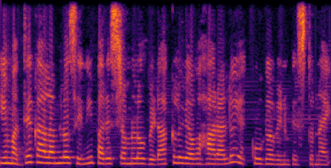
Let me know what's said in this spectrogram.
ఈ మధ్య కాలంలో సినీ పరిశ్రమలో విడాకుల వ్యవహారాలు ఎక్కువగా వినిపిస్తున్నాయి.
